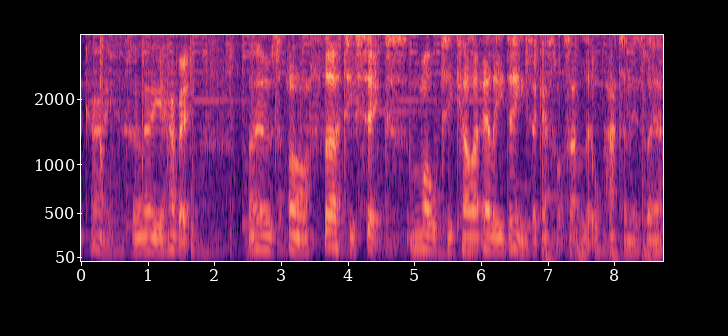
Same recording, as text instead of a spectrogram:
Okay, so there you have it. Those are 36 multicolour LEDs. I guess what's that little pattern is there.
